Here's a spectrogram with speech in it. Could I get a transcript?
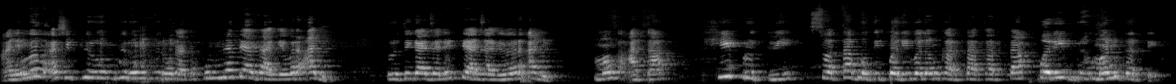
आणि मग अशी फिरून फिरून फिरून आता पुन्हा त्या जागेवर आली. पृथ्वी काय झाली? त्या जागेवर आली. मग आता ही पृथ्वी स्वतः भोवती परिवलन करता करता परिभ्रमण करते.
